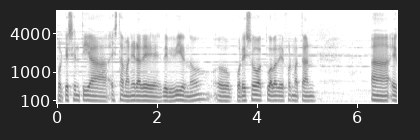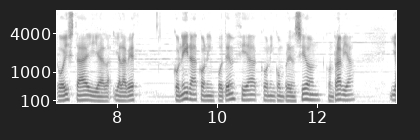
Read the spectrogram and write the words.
por qué sentía esta manera de, vivir, ¿no? por eso actuaba de forma tan ah, egoísta y a, la, vez con ira, con impotencia, con incomprensión, con rabia y,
